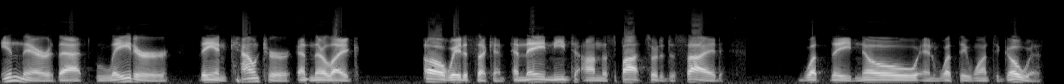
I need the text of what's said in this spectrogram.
in there that later they encounter and they're like, oh, wait a second. And they need to, on the spot, sort of decide what they know and what they want to go with.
